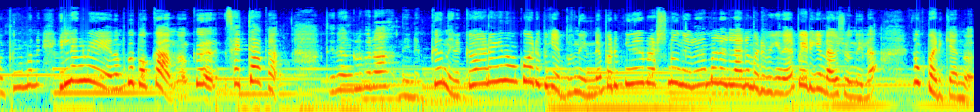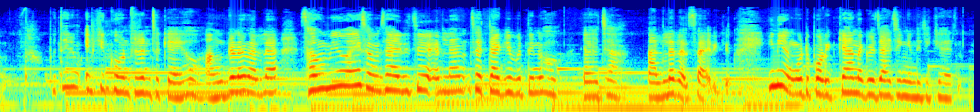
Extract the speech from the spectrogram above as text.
അപ്പം ഞാൻ പറഞ്ഞു ഇല്ല അങ്ങനെ നമുക്ക് പൊക്കാം. നമുക്ക് സെറ്റാക്കാം അപ്പോഴത്തേനും അങ്കിൾ പറഞ്ഞാൽ നിനക്ക് നിനക്ക് വേണമെങ്കിൽ നമുക്ക് പഠിപ്പിക്കാം. ഇപ്പം നിന്നെ പഠിപ്പിക്കുന്ന പ്രശ്നമൊന്നുമില്ല. നമ്മളെല്ലാവരും പഠിപ്പിക്കുന്നത് പേടിക്കേണ്ട ആവശ്യമൊന്നുമില്ല. നമുക്ക് പഠിക്കാമെന്ന് പറഞ്ഞു. അപ്പോഴത്തേനും എനിക്ക് കോൺഫിഡൻസ് ഒക്കെ ആയോ. അങ്കിൾ നല്ല സൗമ്യമായി സംസാരിച്ച് എല്ലാം സെറ്റാക്കിയപ്പോഴത്തേനും ഞാൻ വെച്ചാൽ നല്ല രസമായിരിക്കും ഇനി അങ്ങോട്ട് പൊളിക്കാന്നൊക്കെ വിചാരിച്ച് ഇങ്ങനെ ഇരിക്കുമായിരുന്നു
